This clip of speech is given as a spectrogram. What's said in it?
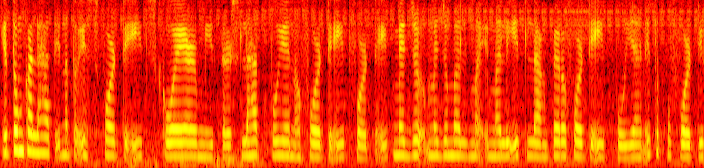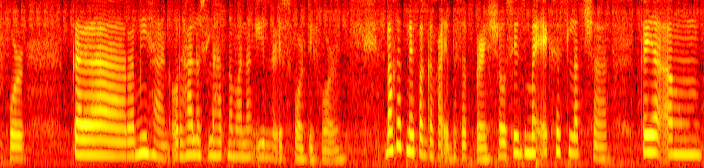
itong kalahati na to is 48 square meters. Lahat po yan o 48, 48. Medyo, medyo mal, ma- maliit lang, pero 48 po yan. Ito po 44 karamihan or halos lahat naman ng inner is 44. Bakit may pagkakaiba sa presyo? Since may excess lot siya, kaya ang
